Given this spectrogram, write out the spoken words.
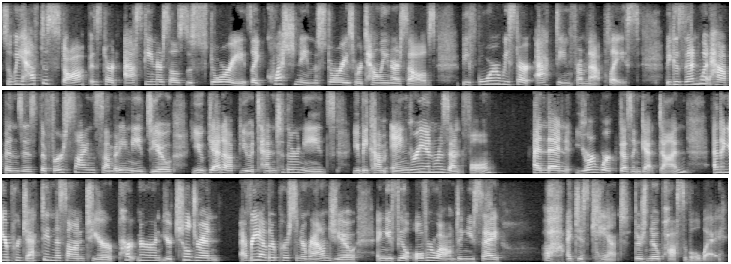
So we have to stop and start asking ourselves the stories, like questioning the stories we're telling ourselves before we start acting from that place. Because then what happens is the first sign somebody needs you, you get up, you attend to their needs, you become angry and resentful and then your work doesn't get done. And then you're projecting this on to your partner, your children, every other person around you, and you feel overwhelmed and you say, oh, I just can't. There's no possible way.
